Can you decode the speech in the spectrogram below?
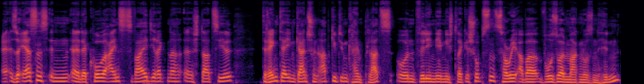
also erstens in äh, der Kurve 1-2 direkt nach äh, Startziel, drängt er ihn ganz schön ab, gibt ihm keinen Platz und will ihn neben die Strecke schubsen. Sorry, aber wo soll Magnussen hin?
